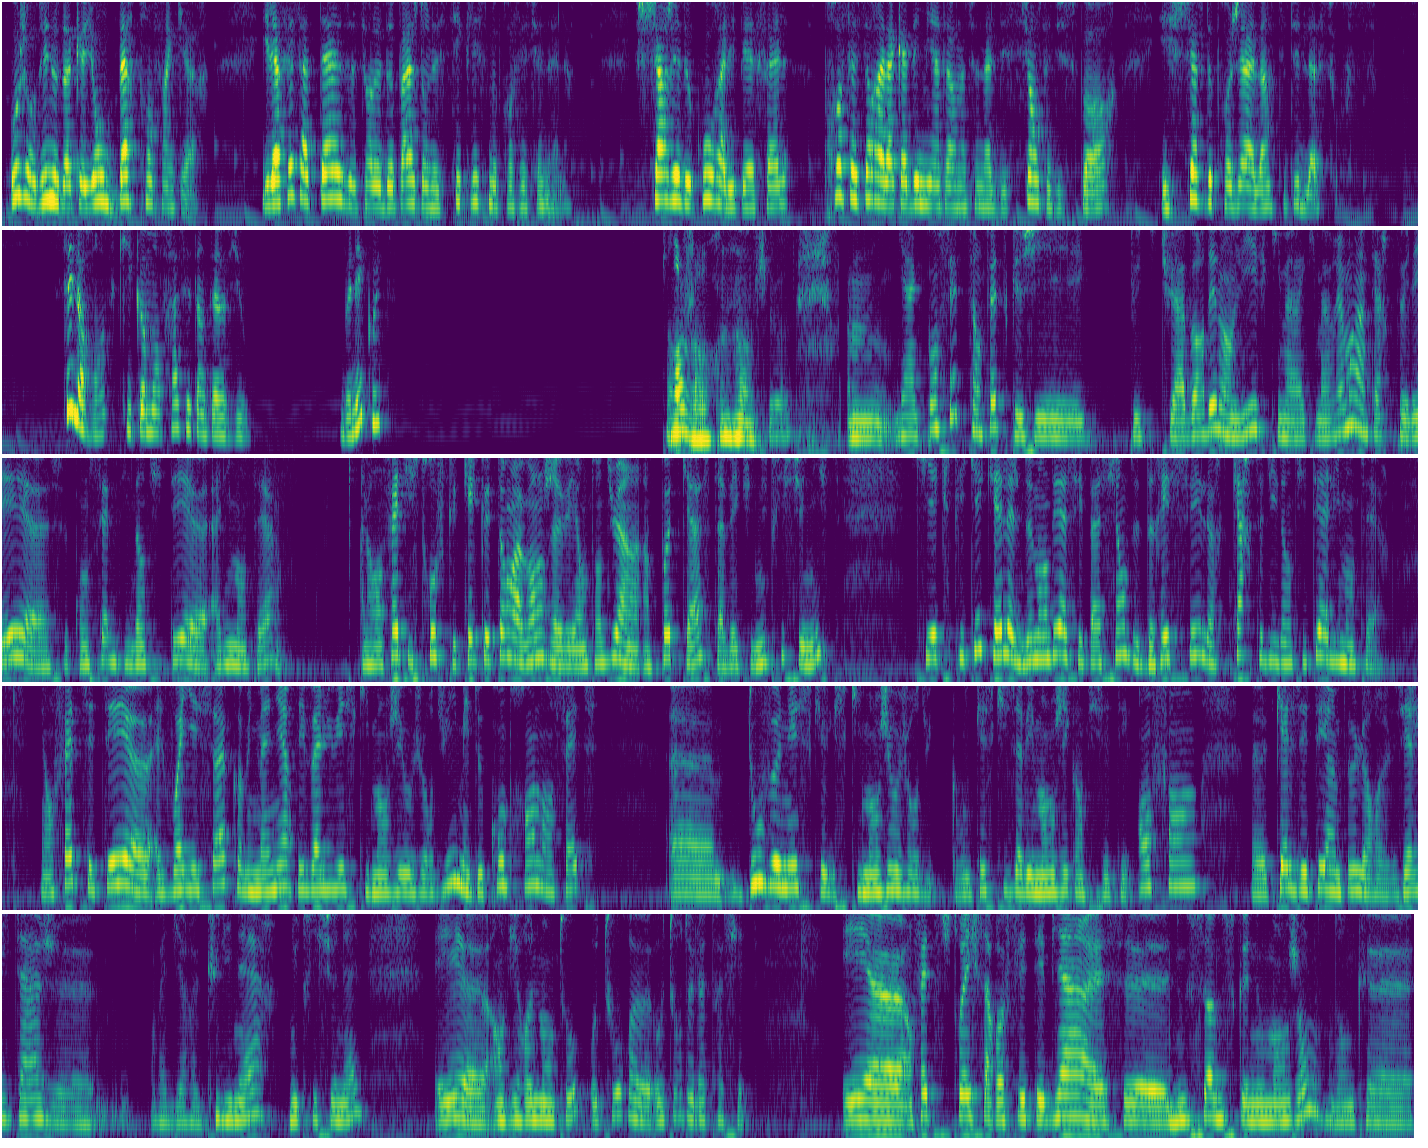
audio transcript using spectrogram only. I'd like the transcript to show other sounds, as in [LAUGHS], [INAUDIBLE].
Aujourd'hui, nous accueillons Bertrand Finker. Il a fait sa thèse sur le dopage dans le cyclisme professionnel. Chargé de cours à l'IPFL, professeur à l'Académie internationale des sciences et du sport et chef de projet à l'Institut de la Source. C'est Laurence qui commencera cette interview. Bonne écoute Bonjour. Bonjour. Hum, il y a un concept en fait que j'ai que tu as abordé dans le livre qui m'a qui m'a vraiment interpellé, euh, ce concept d'identité euh, alimentaire. Alors en fait, il se trouve que quelques temps avant, j'avais entendu un, podcast avec une nutritionniste qui expliquait qu'elle, elle demandait à ses patients de dresser leur carte d'identité alimentaire. Et en fait, c'était, euh, elle voyait ça comme une manière d'évaluer ce qu'ils mangeaient aujourd'hui, mais de comprendre en fait euh, d'où venait ce qu'ils mangeaient aujourd'hui. Qu'est-ce qu'ils avaient mangé quand ils étaient enfants, euh, quels étaient un peu leurs héritages, on va dire, culinaires, nutritionnels et environnementaux autour, autour de notre assiette. Et euh, en fait, je trouvais que ça reflétait bien euh, ce nous sommes ce que nous mangeons. Donc, euh,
